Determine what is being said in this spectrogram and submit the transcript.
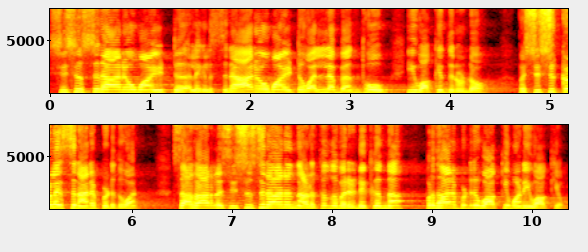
ശിശു സ്നാനവുമായിട്ട് അല്ലെങ്കിൽ സ്നാനവുമായിട്ട് വല്ല ബന്ധവും ഈ വാക്യത്തിനുണ്ടോ? ഇപ്പം ശിശുക്കളെ സ്നാനപ്പെടുത്തുവാൻ സാധാരണ ശിശു സ്നാനം നടത്തുന്നവരെടുക്കുന്ന പ്രധാനപ്പെട്ടൊരു വാക്യമാണ് ഈ വാക്യം.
